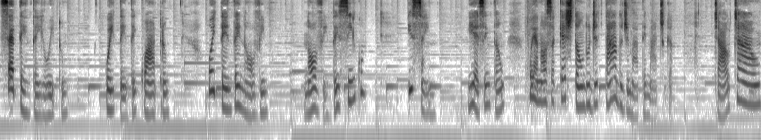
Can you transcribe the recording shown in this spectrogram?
78, 84, 89, 95 e 100. E essa então foi a nossa questão do ditado de matemática. Tchau, tchau!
